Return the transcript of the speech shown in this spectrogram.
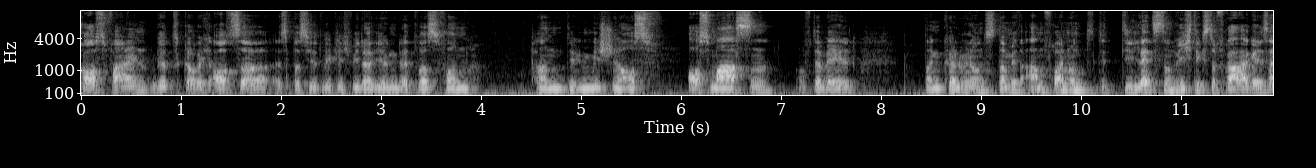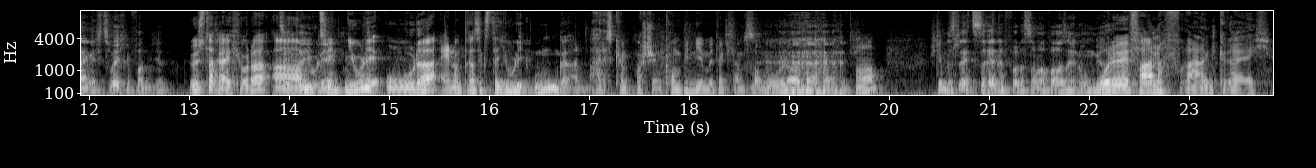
Rausfallen wird, glaube ich, außer es passiert wirklich wieder irgendetwas von pandemischen Aus Ausmaßen auf der Welt. Dann können wir uns damit anfreunden. Und die letzte und wichtigste Frage ist eigentlich, zu welchem fahren wir? Österreich, oder? 10. Am Juli? 10. Juli oder 31. Juli Ungarn. Ah, das könnte man schön kombinieren mit einem kleinen Sommerurlaub. ja? Stimmt, das letzte Rennen vor der Sommerpause in Ungarn. Oder wir fahren nach Frankreich.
